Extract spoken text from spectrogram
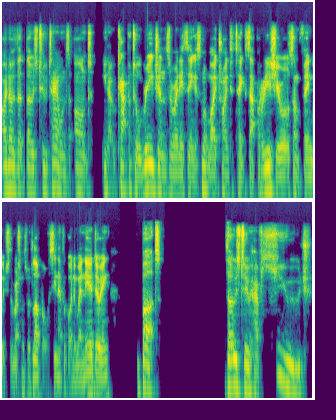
I know that those two towns aren't, you know, capital regions or anything. It's not like trying to take Zaporizhia or something, which the Russians would love, but obviously never got anywhere near doing. But those two have huge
